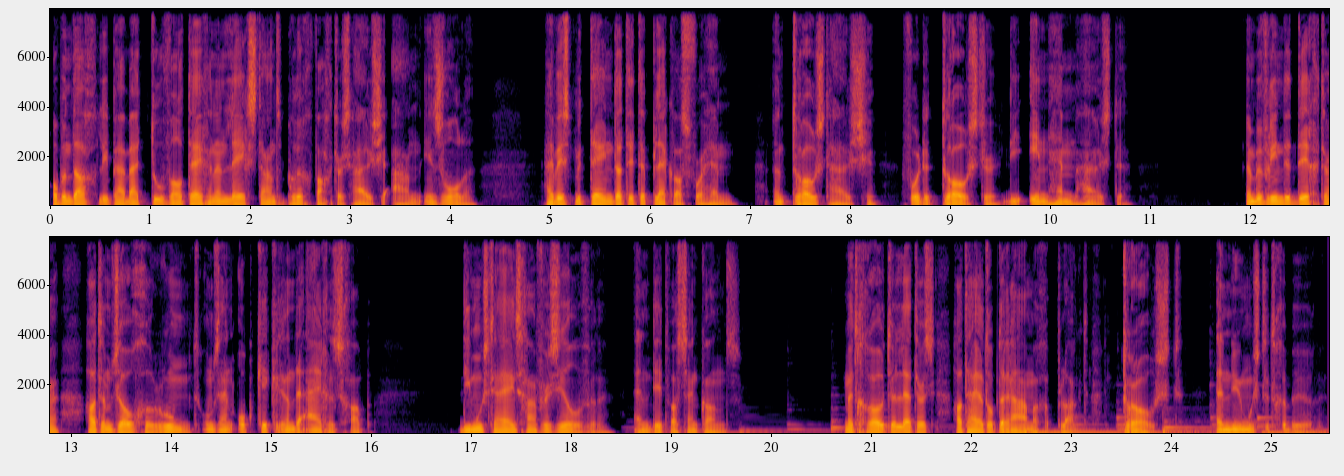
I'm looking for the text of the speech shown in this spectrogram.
Op een dag liep hij bij toeval tegen een leegstaand brugwachtershuisje aan in Zwolle. Hij wist meteen dat dit de plek was voor hem, een troosthuisje voor de trooster die in hem huisde. Een bevriende dichter had hem zo geroemd om zijn opkikkerende eigenschap. Die moest hij eens gaan verzilveren en dit was zijn kans. Met grote letters had hij het op de ramen geplakt. Troost. En nu moest het gebeuren.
